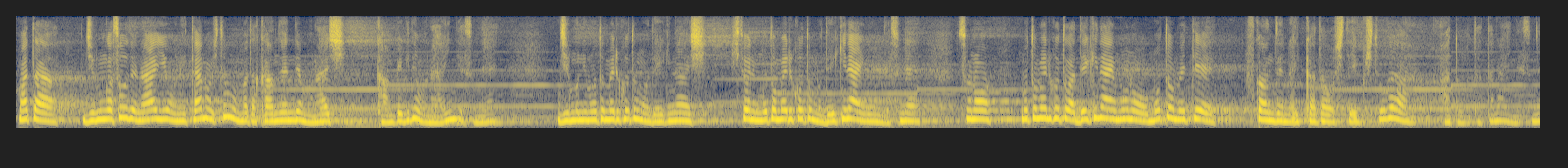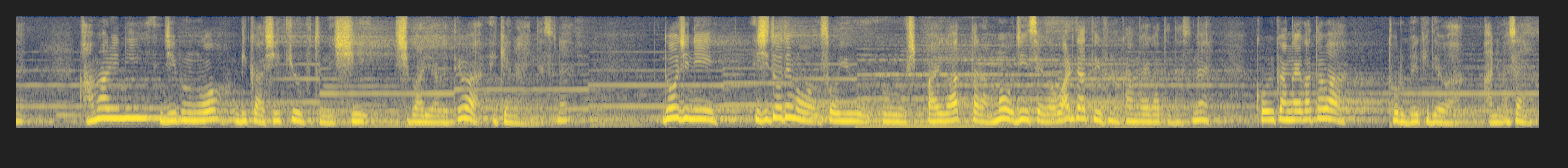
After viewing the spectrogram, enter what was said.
また自分がそうでないように他の人もまた完全でもないし完璧でもないんですね。自分に求めることもできないし人に求めることもできないんですね。その求めることができないものを求めて不完全な生き方をしていく人が後を絶たないんですね。あまりに自分を美化し窮屈にし縛り上げてはいけないんですね。同時に一度でもそういう失敗があったらもう人生が終わりだというふうな考え方ですね。こういう考え方は取るべきではありません。で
